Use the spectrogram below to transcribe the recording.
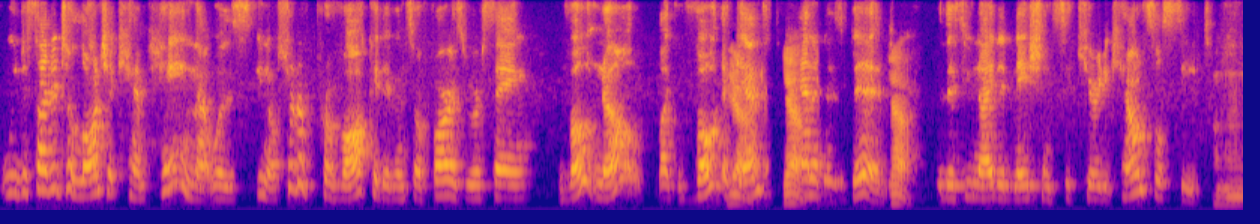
we decided to launch a campaign that was, you know, sort of provocative insofar as we were saying, vote no, like vote yeah, against yeah. Canada's bid yeah. for this United Nations Security Council seat. Mm-hmm.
